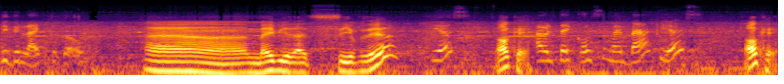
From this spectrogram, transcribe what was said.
did you like to go? Uh, maybe let's see over there. Yes? Okay. I will take also my bag, yes? Okay.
